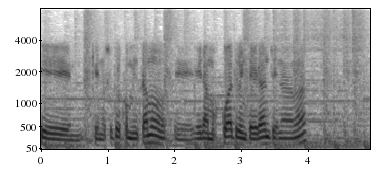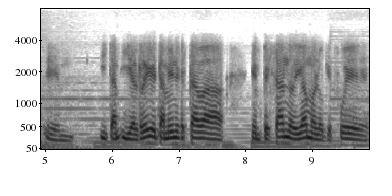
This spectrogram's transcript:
que nosotros comenzamos eh, éramos cuatro integrantes nada más eh, y, y, el reggae también estaba empezando, digamos, lo que fue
